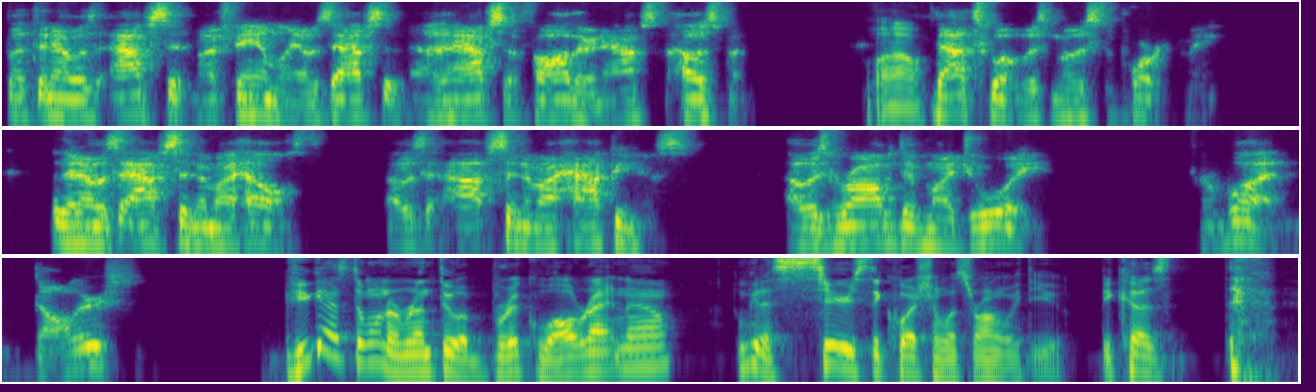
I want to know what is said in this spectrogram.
but then I was absent in my family. I was absent, an absent father, an absent husband. Wow. That's what was most important to me. And then I was absent in my health. I was absent in my happiness. I was robbed of my joy. For what? Dollars? If you guys don't want to run through a brick wall right now, I'm going to seriously question what's wrong with you because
